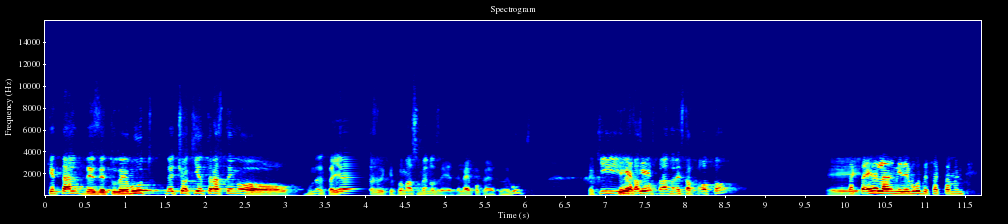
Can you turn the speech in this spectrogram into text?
¿qué tal desde tu debut? De hecho, aquí atrás tengo unas playeras que fue más o menos de, la época de tu debut. aquí me estás mostrando en esta foto. Eh, Exacto, es la de mi debut, exactamente.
